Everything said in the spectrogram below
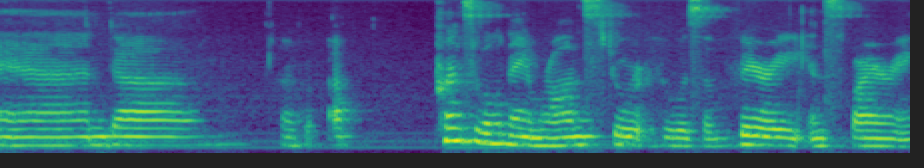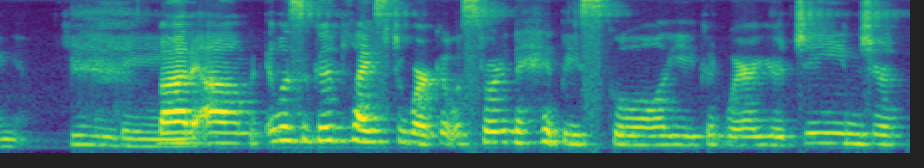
And uh, a, a principal named Ron Stewart, who was a very inspiring human being. But um, it was a good place to work. It was sort of the hippie school. You could wear your jeans, your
